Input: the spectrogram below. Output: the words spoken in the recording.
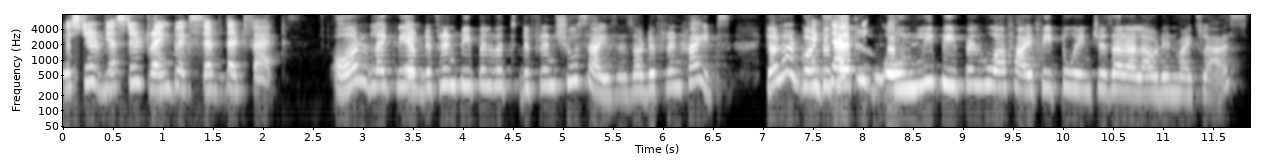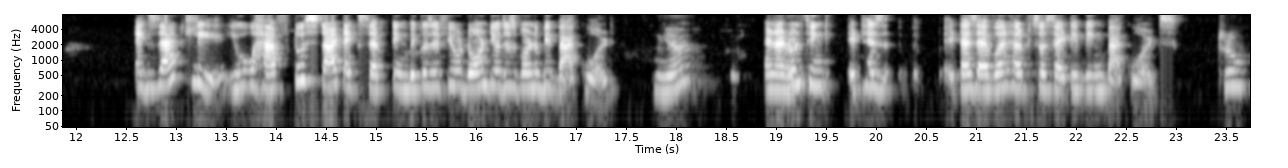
we're still we are still trying to accept that fact Or like we have different people with different shoe sizes or different heights. You're not going to say only people who are five feet two inches are allowed in my class. exactly. You have to start accepting because if you don't you're just going to be backward. Yeah, and i don't think it has it has ever helped society being backwards. True.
